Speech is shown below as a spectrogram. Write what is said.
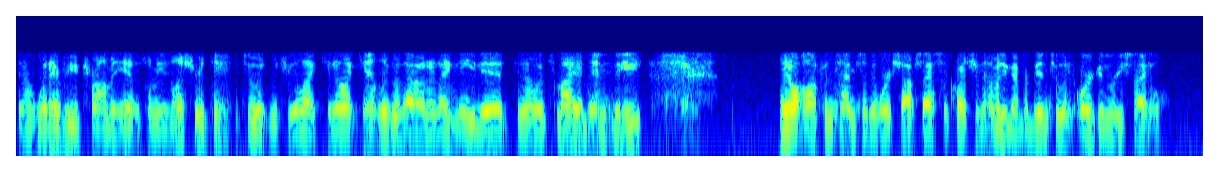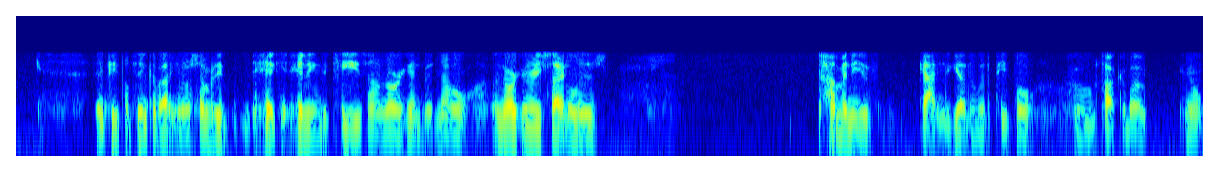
You know, whatever your trauma is. I mean, unless you're addicted to it and feel like, you know, I can't live without it, I need it, you know, it's my identity. You know, oftentimes in the workshops, I ask the question, "How many have ever been to an organ recital?" And people think about, you know, somebody hit, hitting the keys on an organ, but no, an organ recital is how many have gotten together with people who talk about, you know,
